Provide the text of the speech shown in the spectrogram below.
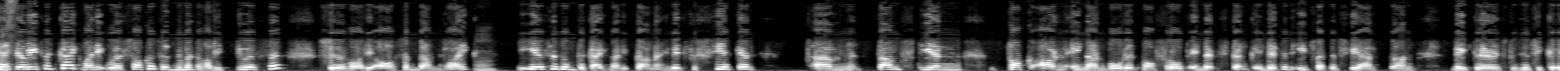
Kyk, jy moet kyk wat die oorsaak is, dit noem dit halitose, so waar die asem dan ruik. Mm. Die eerste is om te kyk na die tande. Jy weet verseker ehm um, tandsteen pak aan en dan word dit maar vrot en dit stink. En dit is iets wat 'n veearts dan met 'n spesifieke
